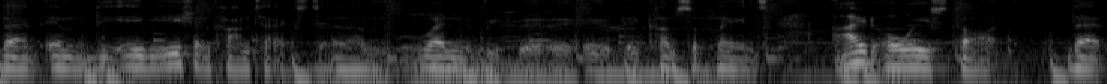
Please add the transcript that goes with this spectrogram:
that in the aviation context, um, when it comes to planes, I'd always thought that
